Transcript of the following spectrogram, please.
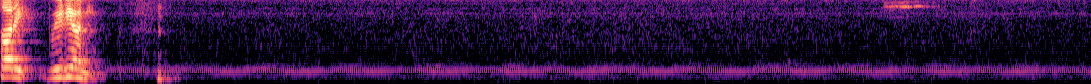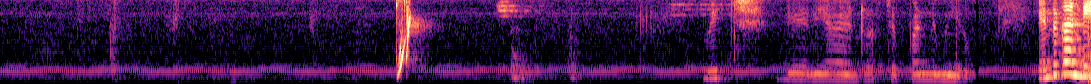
సారీ వీడియోని. విచ్ ఏరియా అడ్రస్ చెప్పండి మీరు? ఎందుకండి?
